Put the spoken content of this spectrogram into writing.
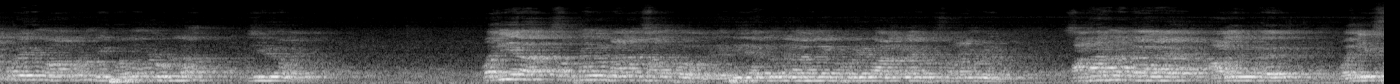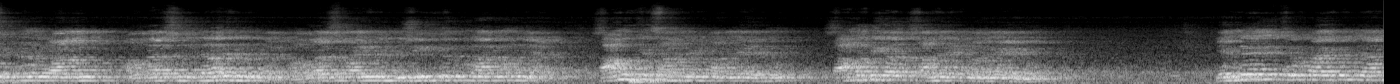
അത്രയും മാത്രം വിഭവങ്ങളുള്ള ജീവിതമായി. വലിയ സ്വപ്നങ്ങൾ കാണാൻ കലാമിലേക്ക് പോലെയുള്ള ആളുകളെ കുറിച്ച് പറയുമ്പോഴും സാധാരണക്കാരായ ആളുകൾക്ക് വലിയ സ്വപ്നങ്ങൾ കാണാൻ അവകാശമില്ലാതിരുന്നില്ല അവകാശമായെങ്കിലും നിഷേധിച്ചതൊന്നും ആകണമെന്നില്ല സാമൂഹ്യ സാഹചര്യങ്ങൾ അങ്ങനെയായിരുന്നു. സാമ്പത്തിക സാഹചര്യങ്ങൾ അങ്ങനെയായിരുന്നു. എന്റെ ചെറുപ്രായത്തിൽ ഞാൻ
